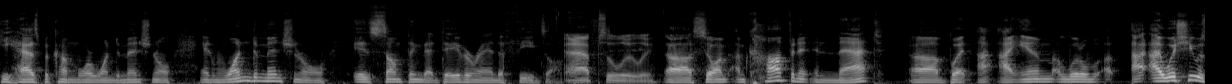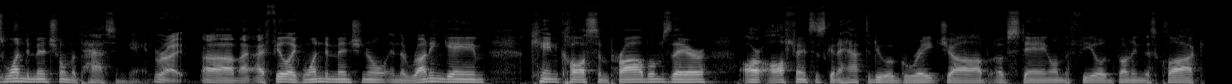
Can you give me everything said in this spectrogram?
he has become more one dimensional, and one dimensional is something that Dave Aranda feeds off. Absolutely. Uh, so I'm I'm confident in that. Uh, but I, I am a little. I, I wish he was one dimensional in the passing game. Right. Um, I, I feel like one dimensional in the running game can cause some problems there. Our offense is going to have to do a great job of staying on the field, running this clock.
